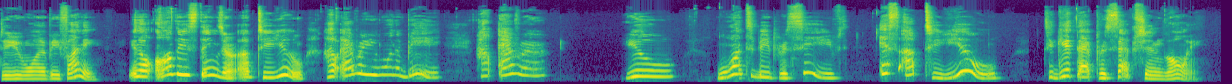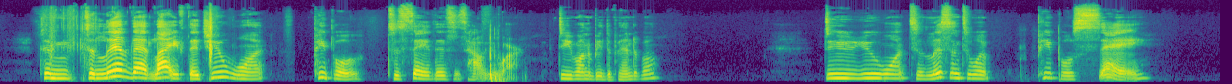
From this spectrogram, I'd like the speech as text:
Do you want to be funny? You know, all these things are up to you. However, you want to be, however, you want to be perceived, it's up to you to get that perception going, to, to live that life that you want people to say this is how you are. Do you want to be dependable? Do you want to listen to what people say?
